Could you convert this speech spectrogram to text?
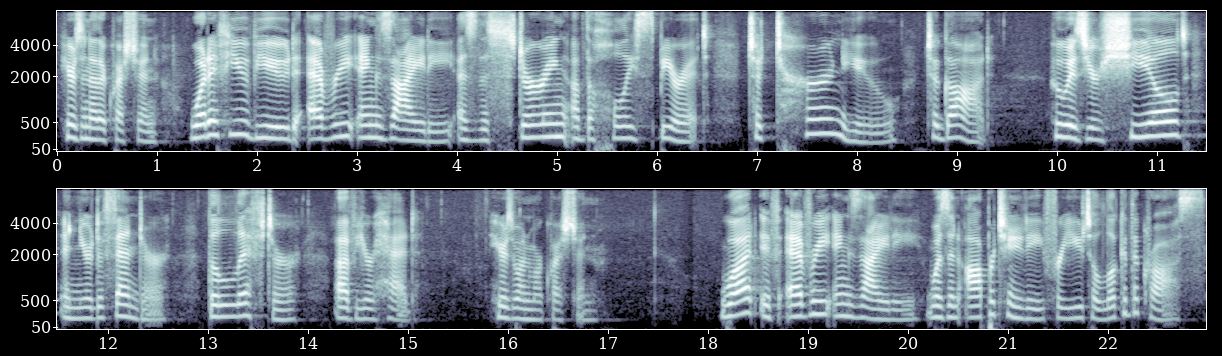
Here's another question What if you viewed every anxiety as the stirring of the Holy Spirit to turn you to God, who is your shield and your defender? the lifter of your head. Here's one more question. What if every anxiety was an opportunity for you to look at the cross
